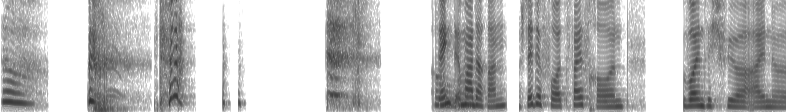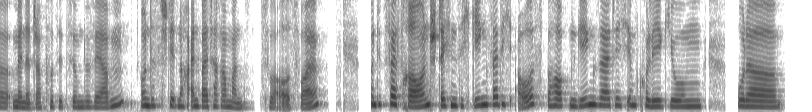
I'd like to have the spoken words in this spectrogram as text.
Denkt Oh immer daran, stell dir vor, zwei Frauen wollen sich für eine Managerposition bewerben und es steht noch ein weiterer Mann zur Auswahl. Und die zwei Frauen stechen sich gegenseitig aus, behaupten gegenseitig im Kollegium oder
